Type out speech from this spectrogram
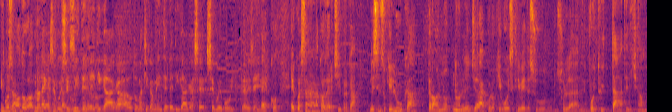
In questo esatto. modo non è che se voi seguite Lady Gaga automaticamente Lady Gaga se- segue voi, per esempio. Ecco, e questa non è una cosa reciproca, nel senso che Luca però non, non leggerà quello che voi scrivete su, sul voi twittate, diciamo.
